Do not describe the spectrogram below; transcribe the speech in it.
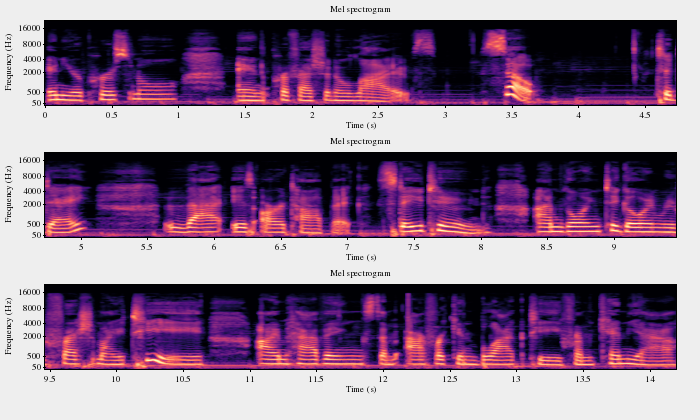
in your personal and professional lives. So, Today, that is our topic. Stay tuned. I'm going to go and refresh my tea. I'm having some African black tea from Kenya,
